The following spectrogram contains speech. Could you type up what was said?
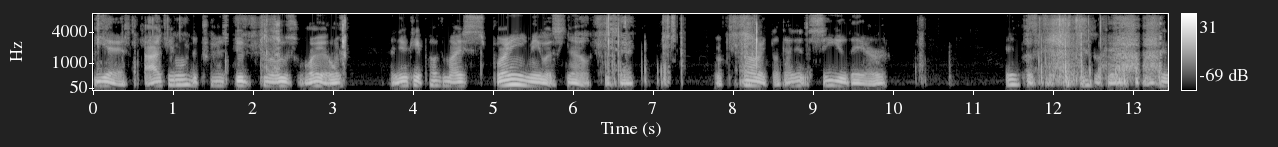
Yes, I came off the trash due to a loose rail, and you keep puffing my spraying me with snow, he said. I'm sorry, Duncan, I didn't see you there. It's okay, it's okay.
